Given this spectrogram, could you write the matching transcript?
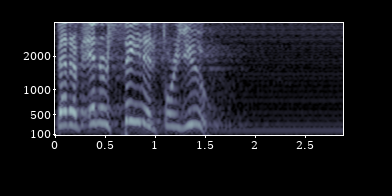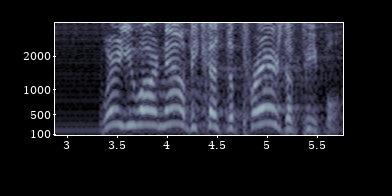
that have interceded for you. Where you are now because the prayers of people.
